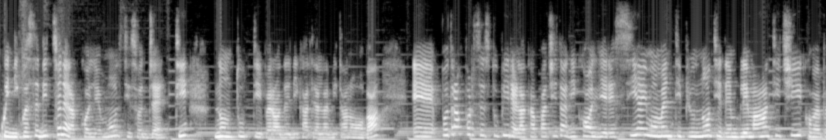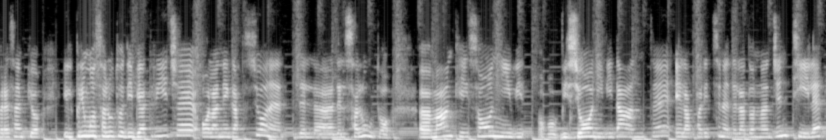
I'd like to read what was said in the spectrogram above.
Quindi questa edizione raccoglie molti soggetti, non tutti però dedicati alla vita nuova, e potrà forse stupire la capacità di cogliere sia i momenti più noti ed emblematici, come per esempio il primo saluto di Beatrice o la negazione del, del saluto, eh, ma anche i sogni vi- o visioni di Dante e l'apparizione della donna gentile,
